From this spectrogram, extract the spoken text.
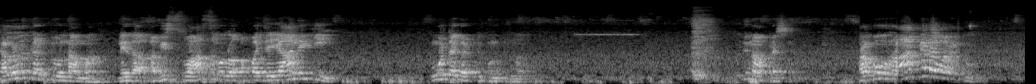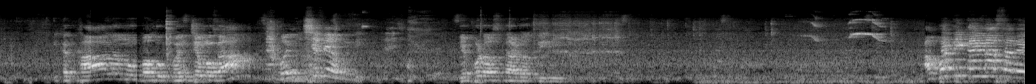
కలలు కంటున్నామా లేదా అవిశ్వాసములో అపజయానికి మూటగట్టుకుంటున్నా ఇది నా ప్రశ్న. ప్రభు రాకడ వరకు. ఇక కాలము బహు కొంచెముగా కొంచెమే ఉంది. ఎప్పుడు వస్తాడో తెలియదు అప్పటికైనా సరే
